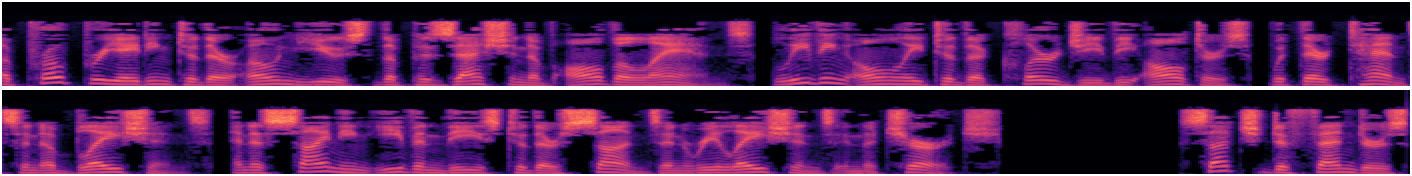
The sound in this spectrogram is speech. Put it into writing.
appropriating to their own use the possession of all the lands, leaving only to the clergy the altars, with their tents and oblations, and assigning even these to their sons and relations in the Church. Such defenders,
